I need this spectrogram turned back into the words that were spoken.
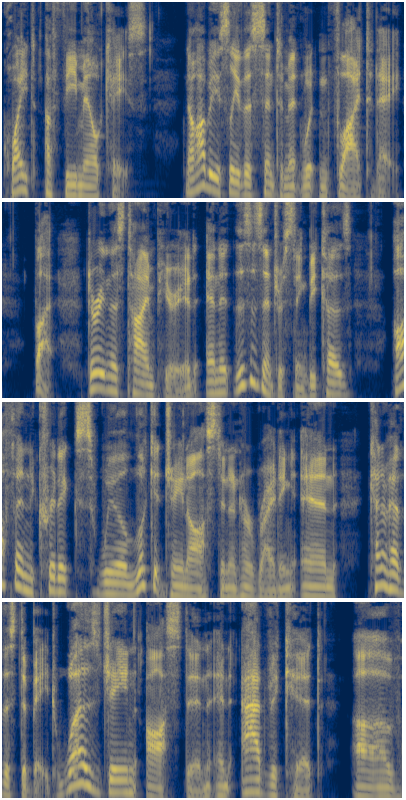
Quite a female case. Now, obviously, this sentiment wouldn't fly today, but during this time period, and it, this is interesting because often critics will look at Jane Austen and her writing and kind of have this debate. Was Jane Austen an advocate of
